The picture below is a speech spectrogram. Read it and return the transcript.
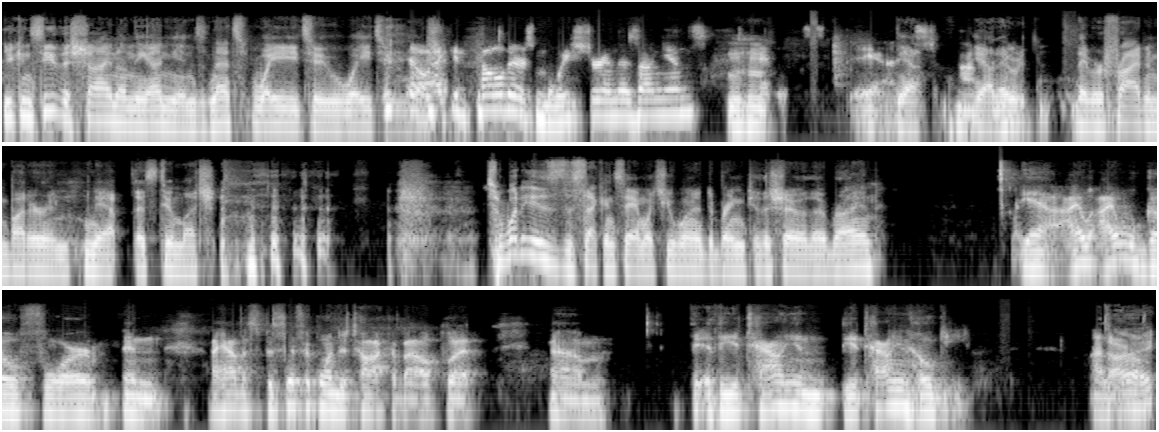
You can see the shine on the onions, and that's way too, way too No. I can tell there's moisture in those onions. Mhm. It's, yeah, Yeah. it's Yeah, they were they were fried in butter, and yep, that's too much. so, what is the second sandwich you wanted to bring to the show, though, Brian? yeah I, I will go for and i have a specific one to talk about but um the, the italian the italian hoagie I All love, right.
